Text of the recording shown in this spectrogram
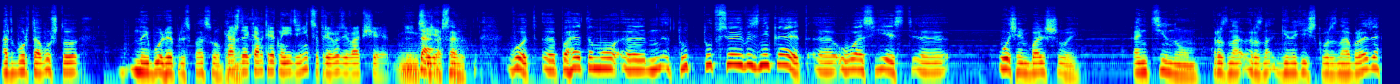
отбор того, что наиболее приспособлено. Каждая конкретная единица в природе вообще неинтересна. Да, абсолютно. Вот, э, поэтому э, тут, тут все и возникает. У вас есть очень большой континуум разно, разно, генетического разнообразия,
